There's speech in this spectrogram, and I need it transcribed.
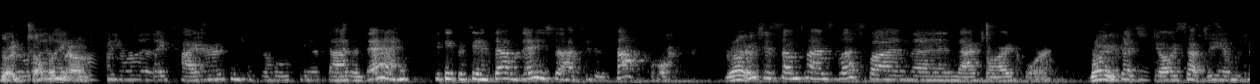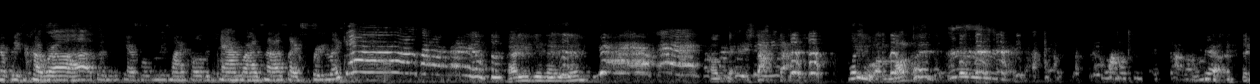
Good. Tell really, them like, that. When you're really like tired because the whole scene is done, and then you think the scene's done, then you still have to do the softcore, Right. which is sometimes less fun than the actual hardcore. Right. Because you always have to you know, be careful you cover up and be careful be mindful of the cameras. And I was like, free, like, yeah. How do you do that again? yeah. Okay. what are you, a Muppet? Yeah.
